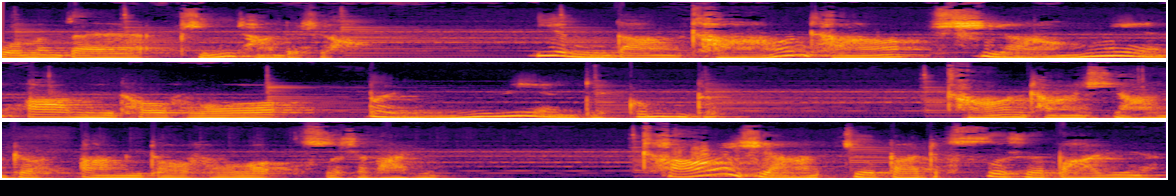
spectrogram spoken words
我们在平常的时候，应当常常想念阿弥陀佛本愿的功德，常常想着阿弥陀佛四十八愿，常想就把这四十八愿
